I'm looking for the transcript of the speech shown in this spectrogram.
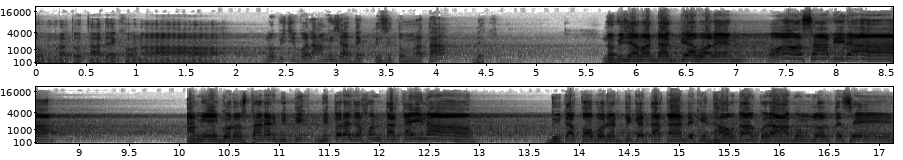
তোমরা তো তা দেখো না। নবীজি বলে, আমি যা দেখতেছি তোমরা তা দেখো নবীজি আমার ডাক দিয়া বলেন, ও সাবিরা আমি এই গোরস্থানের ভিতি- ভিতরে যখন তাকাইলাম, দুইটা কবরের দিকে তাকায় দেখি ধাও ধাও করে আগুন জ্বলতেছে।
